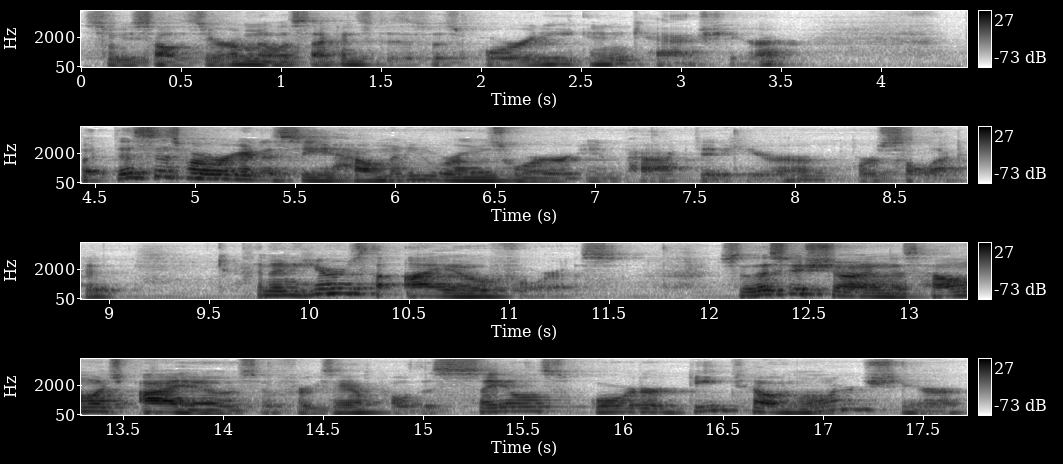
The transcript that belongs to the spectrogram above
So we saw zero milliseconds because this was already in cache here. But this is where we're going to see how many rows were impacted here or selected. And then here's the I.O. for us. So this is showing us how much I.O. So for example, the sales order detail and enlarged here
